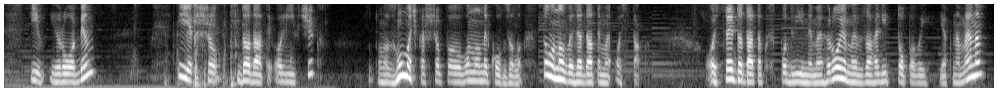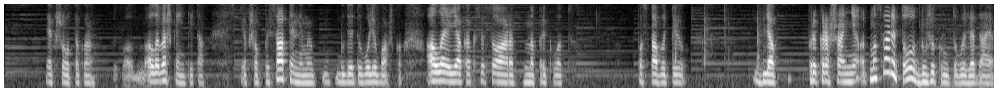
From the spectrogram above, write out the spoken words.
Стів і Робін. І якщо додати олівчик, тут у нас гумочка, щоб е, воно не ковзало, то воно виглядатиме ось так. Ось цей додаток з подвійними героями взагалі топовий, як на мене. Якщо така, але важкенький так. Якщо писати ними буде доволі важко. Але як аксесуар, наприклад, поставити для прикрашання атмосфери, то дуже круто виглядає.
